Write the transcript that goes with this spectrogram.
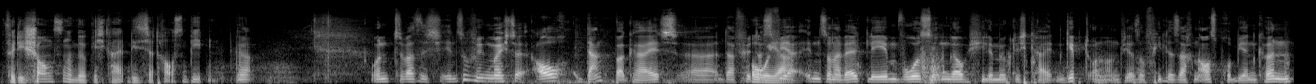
für die Chancen und Möglichkeiten, die sich da draußen bieten. Ja. Und was ich hinzufügen möchte, auch Dankbarkeit äh, dafür, Oh dass ja. wir in so einer Welt leben, wo es so unglaublich viele Möglichkeiten gibt und, und wir so viele Sachen ausprobieren können.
